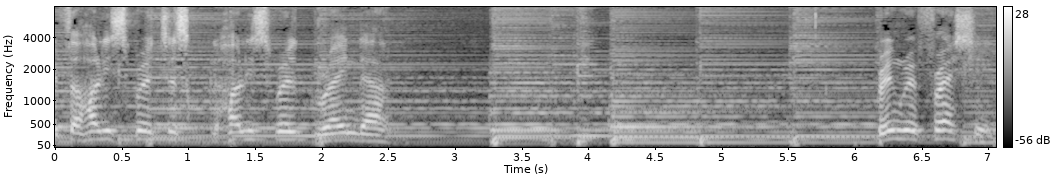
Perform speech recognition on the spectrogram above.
If the Holy Spirit just Holy Spirit rain down. Bring refreshing.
